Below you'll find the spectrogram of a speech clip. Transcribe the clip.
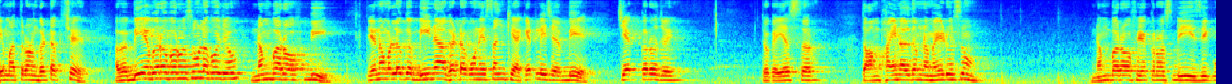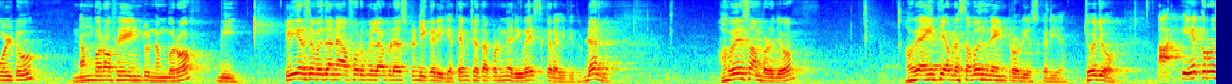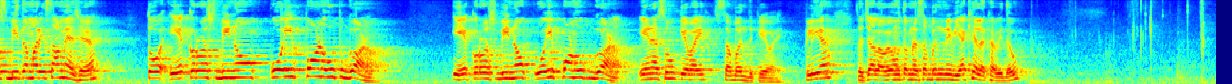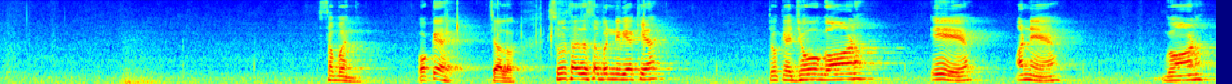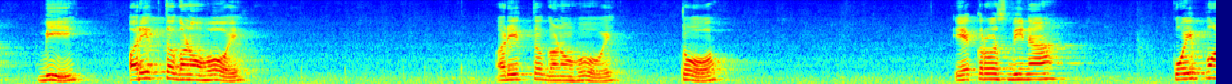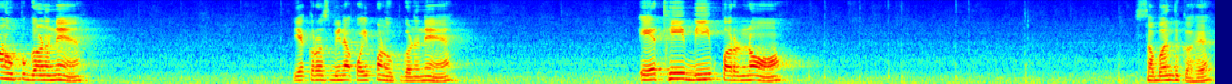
એમાં ત્રણ ઘટક છે. હવે બે બરાબર હું શું લખું છું? નંબર ઓફ બી એનો મતલબ કે બીના ઘટકોની સંખ્યા કેટલી છે? બે. ચેક કરો જોઈ. તો કે યસ સર તો આમ ફાઇનલ તમને મળ્યું શું? Number of A cross B is equal to number of A into number of B clear છે બધાને? આ ફોર્મ્યુલા આપણે સ્ટડી કરી ગયા. તેમ છતાં પણ મેં રિવાઇઝ કરાવી દીધું. ડન હવે સાંભળજો. હવે અહીંથી આપણે સંબંધને ઇન્ટ્રોડ્યુસ કરીએ. જોજો, આ એ ક્રોસ બી તમારી સામે છે. તો એ ક્રોસ બીનો કોઈ પણ ઉપગણ એ ક્રોસ બીનો કોઈ પણ ઉપગણ, એને શું કહેવાય? સંબંધ કહેવાય. ક્લિયર તો ચાલો, હવે હું તમને સંબંધની વ્યાખ્યા લખાવી દઉં. સંબંધ. ઓકે ચાલો. શું થશે સંબંધની વ્યાખ્યા? તો કે જો ગણ એ અને ગણ બી અરિક્ત ગણો હોય, અરિક્ત ગણો હોય તો એ ક્રોસ બીના કોઈ પણ ઉપગણને એ ક્રોસ બીના કોઈ પણ ઉપગણને એ થી બી પરનો સંબંધ કહે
